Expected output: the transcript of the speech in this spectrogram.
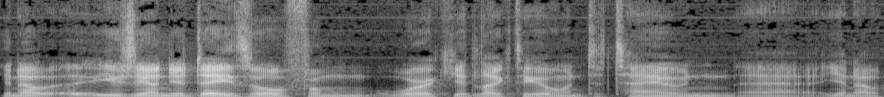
you know, usually on your days off from work, you'd like to go into town, uh, you know,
